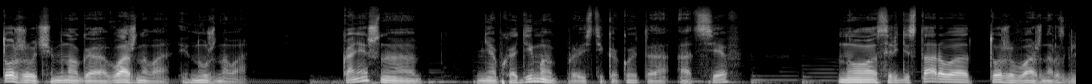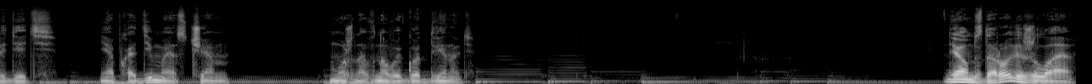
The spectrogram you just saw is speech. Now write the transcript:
тоже очень много важного и нужного. Конечно, необходимо провести какой-то отсев. Но среди старого тоже важно разглядеть необходимое, с чем можно в Новый год двинуть. Я вам здоровья желаю.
